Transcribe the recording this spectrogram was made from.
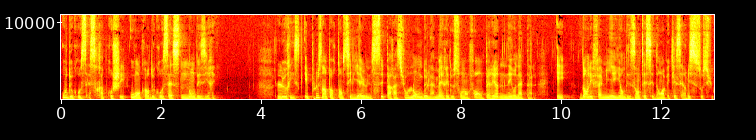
ou de grossesses rapprochées ou encore de grossesses non désirées. Le risque est plus important s'il y a eu une séparation longue de la mère et de son enfant en période néonatale et dans les familles ayant des antécédents avec les services sociaux.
